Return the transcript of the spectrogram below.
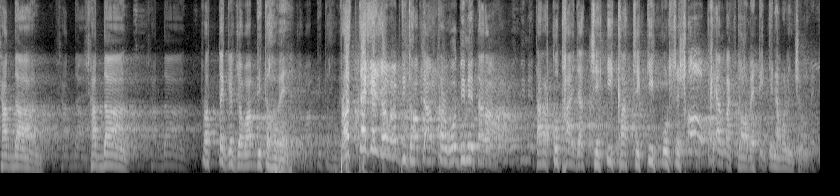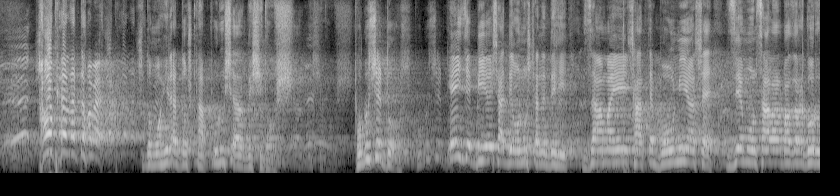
সাবধান সাবধান। প্রত্যেকের জবাব দিতে হবে। প্রত্যেকের জবাব দিতে হবে, আপনার অধীনে তারা তারা কোথায় যাচ্ছে, কি খাচ্ছে, কি পড়ছে, সব খেয়াল রাখতে হবে, ঠিক কিনা বলেন শুনবে সব খেয়াল রাখতে হবে। শুধু মহিলার দোষ না, পুরুষের বেশি দোষ। পুরুষের দোষ। এই যে বিয়ে শাদী অনুষ্ঠানে দেখি জামাই সাথে বউ নিয়ে আসে, যেমন সালার বাজার গরু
